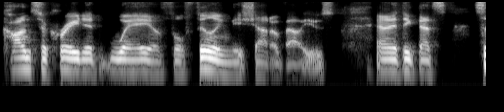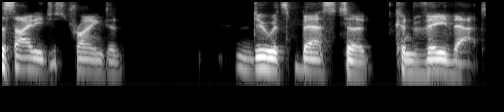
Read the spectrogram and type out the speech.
consecrated way of fulfilling these shadow values. And I think that's society just trying to do its best to convey that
